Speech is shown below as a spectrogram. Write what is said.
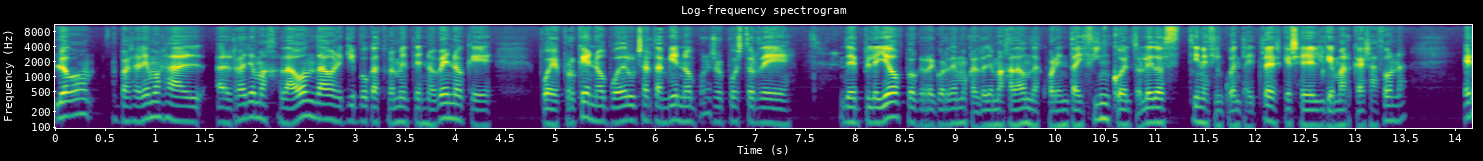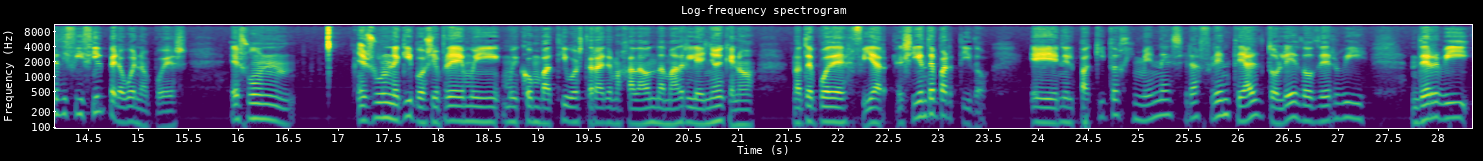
Luego pasaremos al, al Rayo Majadahonda, un equipo que actualmente es noveno, que pues ¿por qué no? Poder luchar también, ¿no? Por esos puestos de, de playoff, porque recordemos que el Rayo Majadahonda es 45, el Toledo tiene 53, que es el que marca esa zona. Es difícil, pero bueno, pues es un es un equipo siempre muy muy combativo este Rayo Majadahonda madrileño y que no no te puedes fiar. El siguiente partido en el Paquito Jiménez será frente al Toledo Derby Derby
